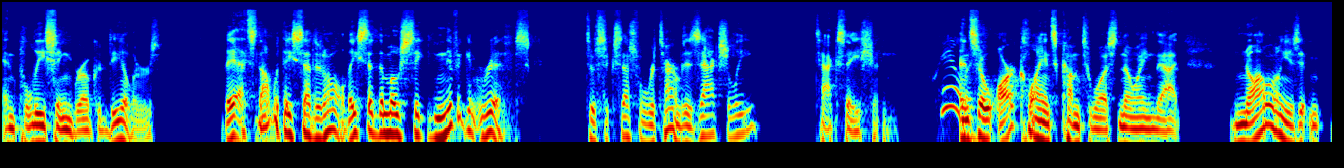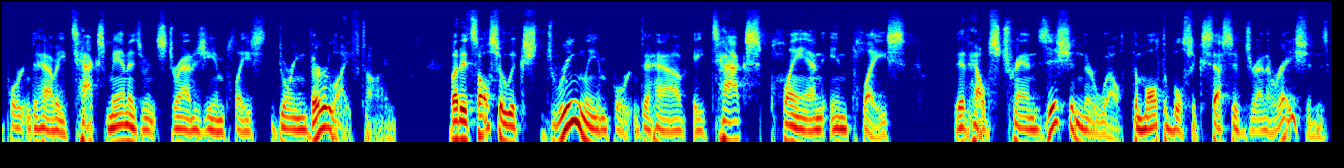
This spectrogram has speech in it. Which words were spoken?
and policing broker dealers. That's not what they said at all. They said the most significant risk to successful retirement is actually taxation. Really? And so our clients come to us knowing that not only is it important to have a tax management strategy in place during their lifetime, but it's also extremely important to have a tax plan in place that helps transition their wealth to multiple successive generations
